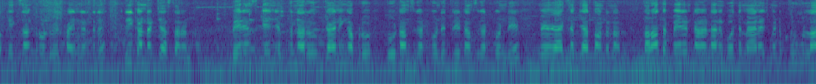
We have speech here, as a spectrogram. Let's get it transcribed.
ఒక ఎగ్జామ్కి రెండు వేలు ఫైన్ కడితేనే రీకండక్ట్ చేస్తారంట. పేరెంట్స్కి ఏం చెప్తున్నారు? జాయినింగ్ అప్పుడు టూ టర్మ్స్ కట్టుకోండి త్రీ టర్మ్స్ కట్టుకోండి మేము యాక్సెప్ట్ చేస్తాం అంటున్నారు. తర్వాత పేరెంట్ అడగడానికి పోతే మేనేజ్మెంట్ పురుగుల్లా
